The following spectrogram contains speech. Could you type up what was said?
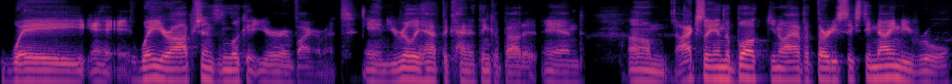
weigh eh, weigh your options and look at your environment, and you really have to kind of think about it. And um, actually, in the book, you know, I have a 30, 60, 90 rule,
